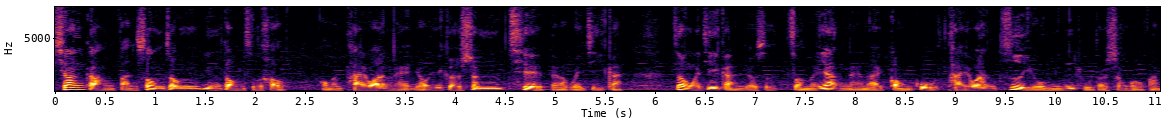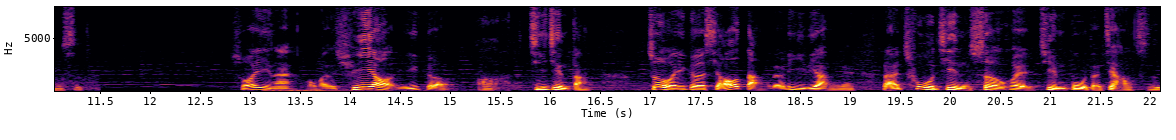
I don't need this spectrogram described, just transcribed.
香港反送中运动之后，我们台湾呢有一个深切的危机感。这种危机感就是怎么样呢来巩固台湾自由民主的生活方式。所以呢，我们需要一个啊激进党作为一个小党的力量呢，来促进社会进步的价值，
